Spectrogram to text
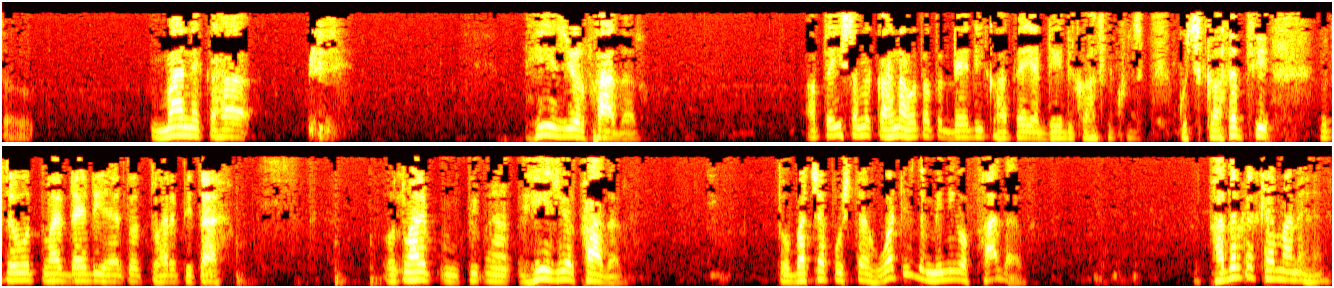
तो माँ ने कहा ही इज़ योर फादर अब तो इस समय कहना होता तो डैडी कहते या डेड कहते, कुछ कुछ कहती। तो वो तुम्हारे डैडी है तो तुम्हारे पिता। वो तुम्हारे ही इज़ योर फादर तो बच्चा पूछता है what is the meaning of father father का क्या माने है?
